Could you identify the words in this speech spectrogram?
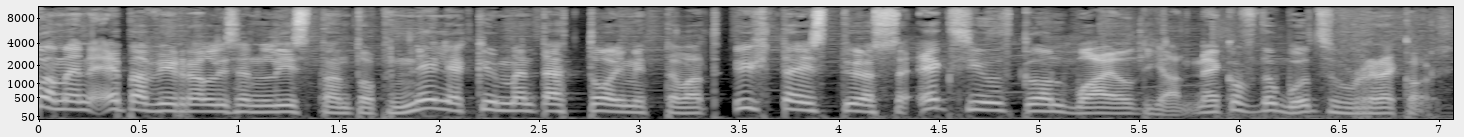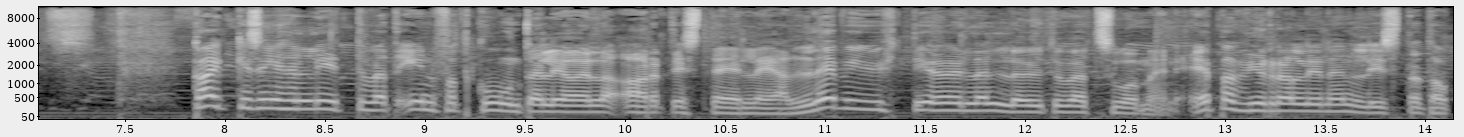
Suomen epävirallisen listan top 40 toimittavat yhteistyössä X-Youth Gone Wild ja Neck of the Woods Records. Kaikki siihen liittyvät infot kuuntelijoille, artisteille ja levyyhtiöille löytyvät Suomen epävirallinen lista top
